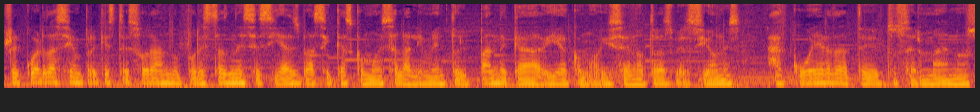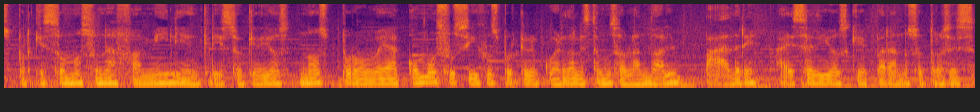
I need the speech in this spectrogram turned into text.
Recuerda siempre que estés orando por estas necesidades básicas como es el alimento, el pan de cada día, como dice en otras versiones. Acuérdate de tus hermanos porque somos una familia en Cristo, que Dios nos provea como sus hijos, porque recuerda, le estamos hablando al Padre, a ese Dios que para nosotros es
